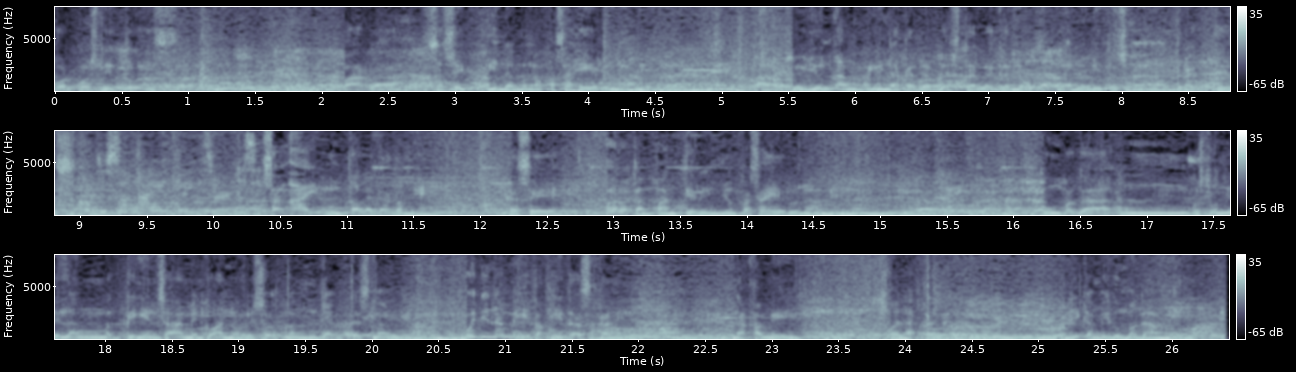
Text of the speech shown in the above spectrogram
purpose nito is para sa safety ng mga pasahero namin. So yun ang pinaka-the best talaga na ano dito sa drug test. Sang-ayon kayo, sir, Sang-ayon talaga kami. Kasi para kampante rin yung pasahero namin. Kung baga, kung gusto nilang magtingin sa amin kung anong result ng drug test namin, pwede namin ipakita sa kanila na kami wala talaga. Hindi kami gumagamit.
